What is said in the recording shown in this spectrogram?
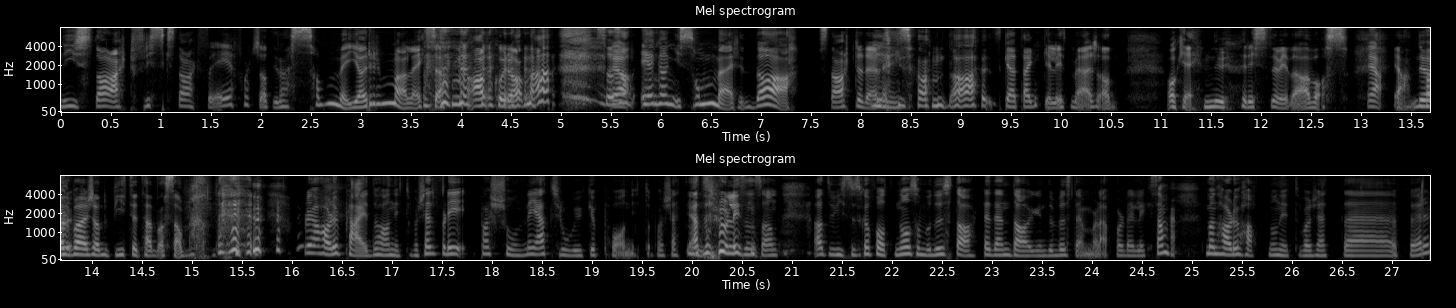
ny start, frisk start, for jeg er fortsatt i den samme gjørma, liksom, av korona. Så ja. sånn en gang i sommer, da starter det, mm. liksom. Da skal jeg tenke litt mer sånn OK, nå rister vi det av oss. Ja. ja nå er det bare sånn bite tenna sammen. Har du pleid å ha nyttårsforsett? Fordi personlig, jeg tror jo ikke på nyttårsforsett. Jeg mm. tror liksom sånn at hvis du skal få til noe, så må du starte den dagen du bestemmer deg for det, liksom. Men har du hatt noe nyttårsforsett uh, før?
